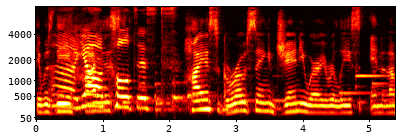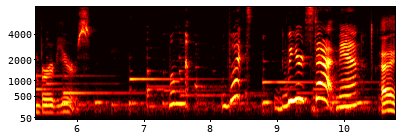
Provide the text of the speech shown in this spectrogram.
It was the oh, y'all highest, cultists. highest grossing January release in a number of years. Stat, man. Hey,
